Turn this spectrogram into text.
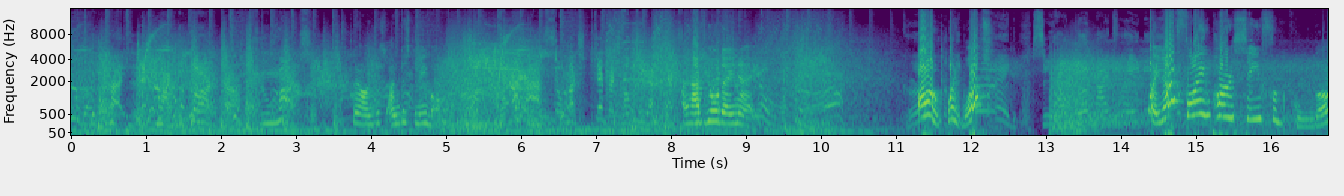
I let my guard down too much. No, I'm just, I'm just an Ebon. I have so much difficulty. I have your DNA. Oh, wait, what? Wait, that Fighting Pose C from Guldo?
